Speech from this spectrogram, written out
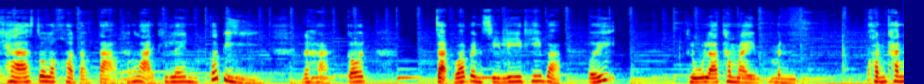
cast ตัวละครต่างๆ ทั้งหลายที่เล่นก็ดีนะคะ ก็จัดว่าเป็นซีรีส์ที่แบบ เอ้ย รู้แล้วทำไมมันค่อนข้าง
